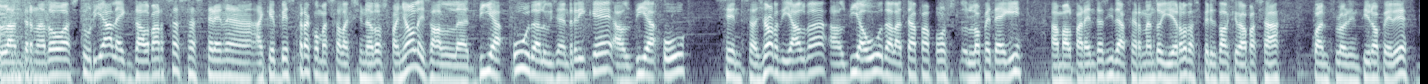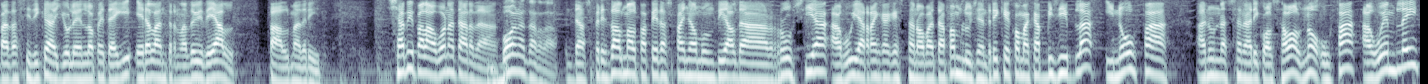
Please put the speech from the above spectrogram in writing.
L'entrenador asturià, l'ex del Barça, s'estrena aquest vespre com a seleccionador espanyol. És el dia 1 de Luis Enrique, el dia 1 sense Jordi Alba, el dia 1 de l'etapa post-Lopetegui, amb el parèntesi de Fernando Hierro, després del que va passar quan Florentino Pérez va decidir que Julen Lopetegui era l'entrenador ideal pel Madrid. Xavi Palau, bona tarda. Bona tarda. Després del mal paper d'Espanya al Mundial de Rússia, avui arranca aquesta nova etapa amb Luis Enrique com a cap visible i no ho fa en un escenari qualsevol, no, ho fa a Wembley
